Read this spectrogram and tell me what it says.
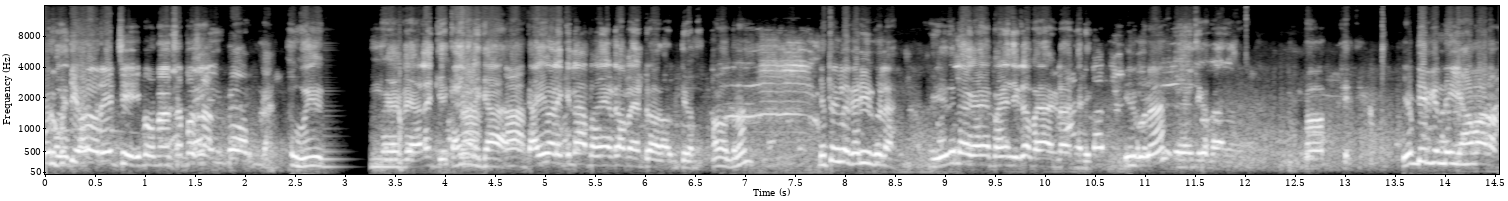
ஒரு குட்டி எவ்வளவு ரேட் இப்போ சப்போஸ் உயிர் விலைக்கு கை வலிக்கா. கை வலிக்குன்னா பதினெட்டு ரூபா பதினெட்டு ரூபா குட்டி வரும். அவ்வளவுதான்? எத்தனை கிலோ கறி இருக்குல்ல இதுல பதினஞ்சு கிலோ பதினாறு கிலோ கறி. இருக்குண்ணா பதினஞ்சு கிலோ எப்படி இருக்கு இந்த வியாபாரம்?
